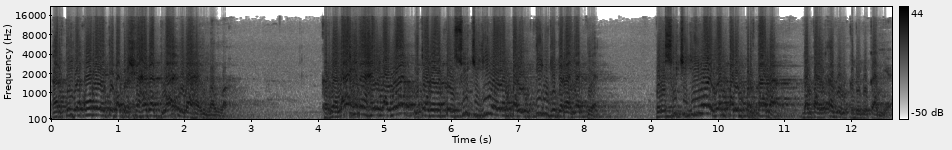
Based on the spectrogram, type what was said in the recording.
artinya orang yang tidak bersyahadat la ilaha illallah. Karena la ilaha illallah itu adalah pensuci jiwa yang paling tinggi derajatnya. Pensuci jiwa yang paling pertama dan paling agung kedudukannya.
